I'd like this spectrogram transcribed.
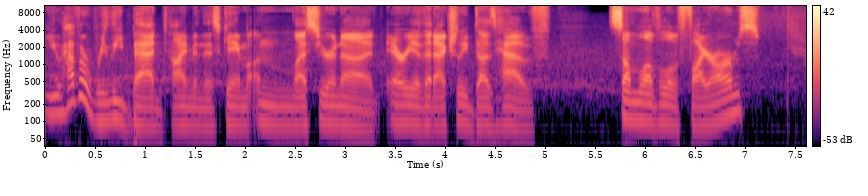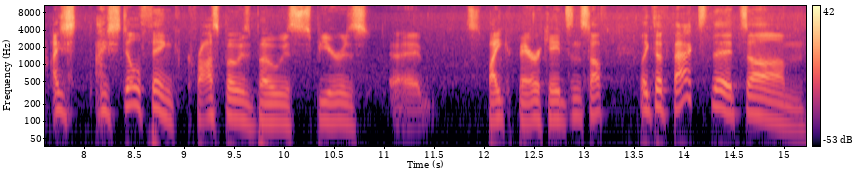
you have a really bad time in this game unless you're in a area that actually does have some level of firearms. I, I still think crossbows, bows, spears, uh, spike barricades and stuff. Like the fact that um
